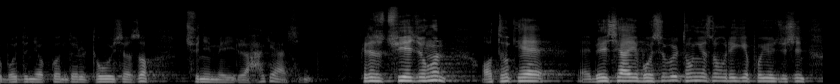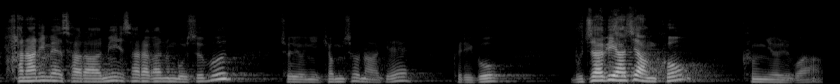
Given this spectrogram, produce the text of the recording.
그 모든 여건들을 도우셔서 주님의 일을 하게 하신다. 그래서 주의 종은 어떻게 메시아의 모습을 통해서 우리에게 보여주신 하나님의 사람이 살아가는 모습은 조용히 겸손하게 그리고 무자비하지 않고 극렬과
